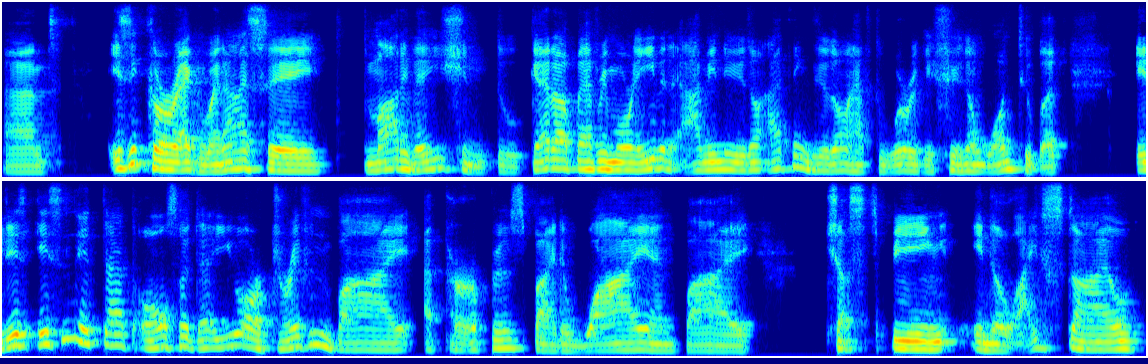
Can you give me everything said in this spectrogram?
And is it correct when i say motivation to get up every morning even i mean you don't i think you don't have to work if you don't want to but it is isn't it that also that you are driven by a purpose by the why and by just being in the lifestyle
